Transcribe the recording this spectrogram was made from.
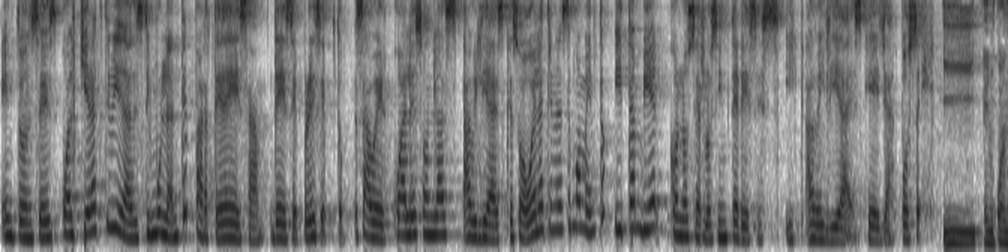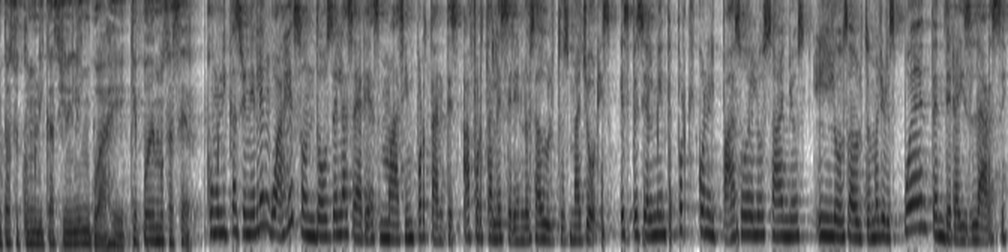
Entonces, cualquier actividad estimulante parte de esa de ese precepto, saber cuáles son las habilidades que su abuela tiene en ese momento y también conocer los intereses y habilidades que ella posee. Y en cuanto a su comunicación y lenguaje, ¿qué podemos hacer? Comunicación y lenguaje son dos de las áreas más importantes a fortalecer en los adultos mayores, especialmente porque con el paso de los años los adultos mayores pueden tender a aislarse,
